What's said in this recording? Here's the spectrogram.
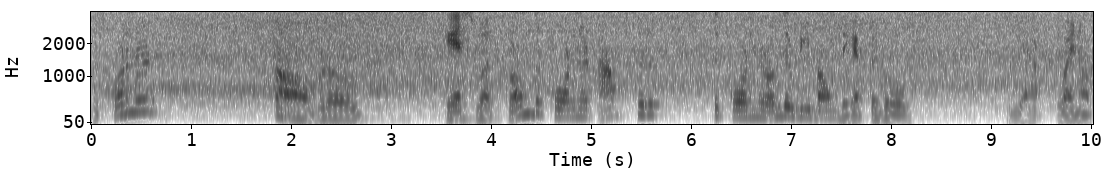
Good corner. Oh, bro. Guess what? From the corner, after the corner on the rebound, they get the goal. Yeah, why not?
